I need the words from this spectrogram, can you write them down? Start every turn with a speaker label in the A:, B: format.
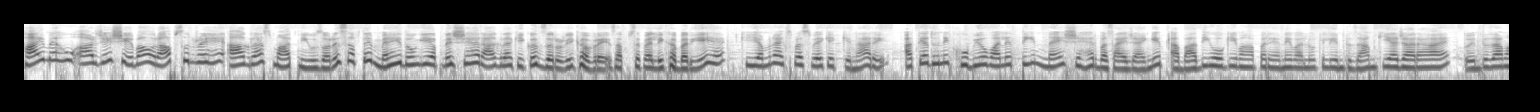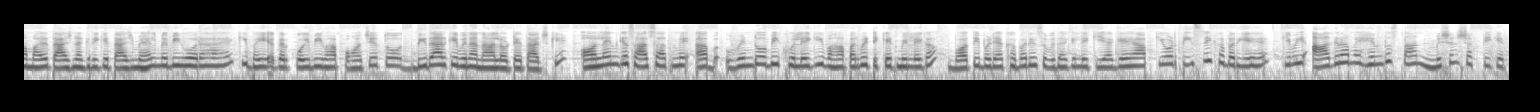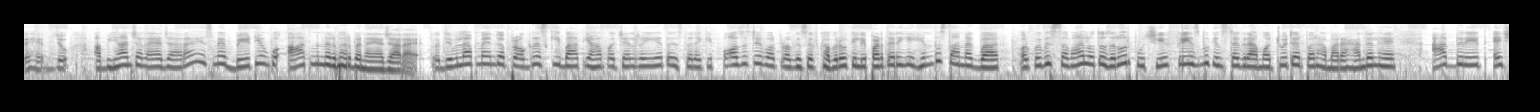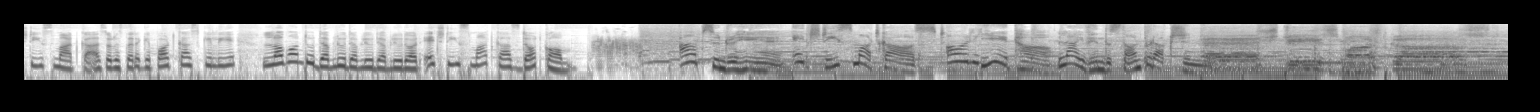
A: हाय, मैं हूँ RJ Sheba और आप सुन रहे हैं आगरा स्मार्ट न्यूज़ और इस हफ़्ते मैं ही दूँगी अपने शहर आगरा की कुछ ज़रूरी खबरें। सबसे पहली खबर ये है कि यमुना एक्सप्रेसवे के किनारे अत्याधुनिक खूबियों वाले तीन नए शहर बसाए जाएँगे। आबादी होगी वहाँ पर, रहने वालों के लिए इंतज़ाम किया जा रहा है। तो इंतज़ाम हमारे ताज नगरी के ताजमहल में भी हो रहा है की भाई, अगर कोई भी वहाँ पहुँचे तो दीदार के बिना ना लौटे ताज के। ऑनलाइन के साथ साथ में अब विंडो भी खुलेगी, वहाँ पर भी टिकट मिलेगा। बहुत ही बढ़िया खबर इस सुविधा के लिए किया गया है आपकी। और तीसरी खबर ये है की भाई, आगरा में हिंदुस्तान मिशन शक्ति के तहत जो अभियान चलाया जा रहा है इसमें बेटियों को आत्मनिर्भर बनाया जा रहा है। तो डेवलपमेंट और प्रोग्रेस की बात यहाँ पर चल रही है तो इस तरह की पॉजिटिव और प्रोग्रेसिव खबरों के लिए पढ़ते रहिए हिंदुस्तान अखबार। और कोई भी सवाल हो तो ज़रूर पूछिए फेसबुक इंस्टाग्राम और ट्विटर पर हमारा हैंडल है at the rate H T और इस तरह के पॉडकास्ट के लिए log on to W W W dot H T dot com
B: आप सुन रहे हैं एच डी स्मार्ट कास्ट और ये था live Hindustan production
C: HD Smartcast.
D: I'm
